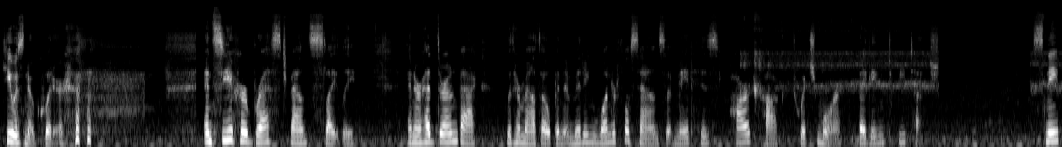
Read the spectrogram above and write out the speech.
he was no quitter. and see her breast bounce slightly, and her head thrown back, with her mouth open, emitting wonderful sounds that made his hard cock twitch more, begging to be touched. Snape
